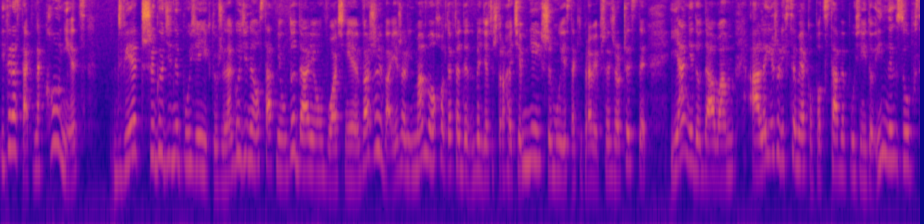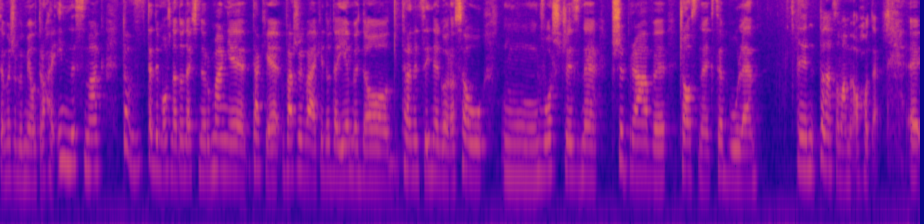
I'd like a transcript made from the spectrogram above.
I teraz tak, na koniec Dwie, trzy godziny później, niektórzy na godzinę ostatnią dodają właśnie warzywa. Jeżeli mamy ochotę, wtedy będzie też trochę ciemniejszy, mój jest taki prawie przeźroczysty. Ja nie dodałam, ale jeżeli chcemy jako podstawę później do innych zup, chcemy, żeby miał trochę inny smak, to wtedy można dodać normalnie takie warzywa, jakie dodajemy do tradycyjnego rosołu, mm, włoszczyznę, przyprawy, czosnek, cebulę. Y, To na co mamy ochotę. Y,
